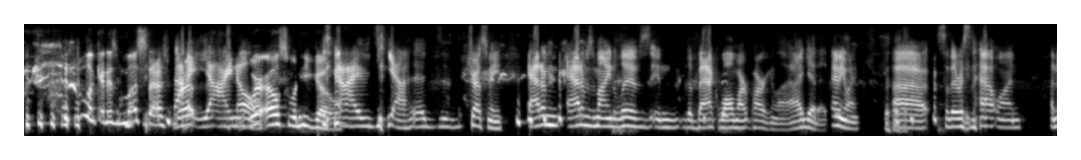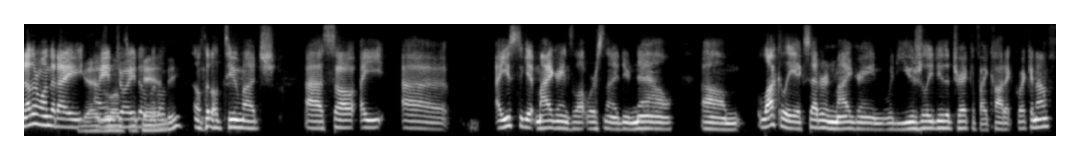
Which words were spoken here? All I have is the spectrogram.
look at his mustache, Brett. yeah, I know. Where else would he go? Yeah, I, yeah. uh, Trust me, Adam. Adam's mind lives in the back Walmart parking lot. I get it. Anyway, uh, so there was that one. Another one that I I enjoyed a little a little too much. Uh, so I uh, I used to get migraines a lot worse than I do now. Um, luckily, Excedrin migraine would usually do the trick if I caught it quick enough.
